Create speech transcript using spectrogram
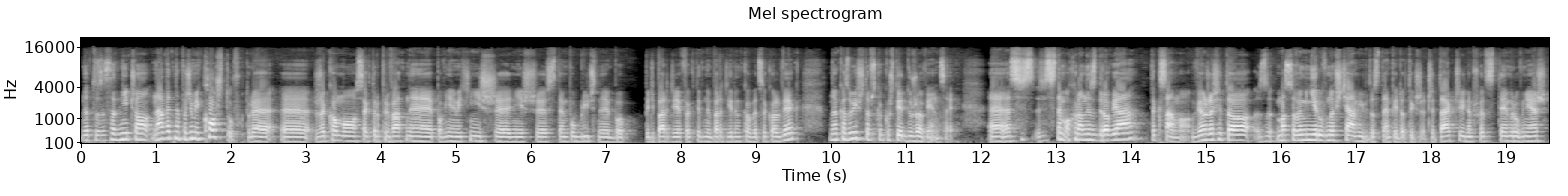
no to zasadniczo nawet na poziomie kosztów, które e, rzekomo sektor prywatny powinien mieć niższy niż system publiczny, bo być bardziej efektywny, bardziej rynkowy, cokolwiek, no okazuje się, że to wszystko kosztuje dużo więcej. E, system ochrony zdrowia tak samo. Wiąże się to z masowymi nierównościami w dostępie do tych rzeczy, tak? Czyli na przykład z tym również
